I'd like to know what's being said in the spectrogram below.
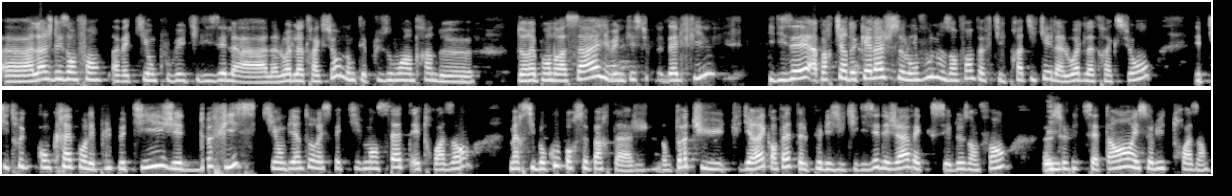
à l'âge des enfants avec qui on pouvait utiliser la, loi de l'attraction. Donc, tu es plus ou moins en train de, de répondre à ça. Il y avait une question de Delphine qui disait à partir de quel âge, selon vous, nos enfants peuvent-ils pratiquer la loi de l'attraction? Des petits trucs concrets pour les plus petits. J'ai deux fils qui ont bientôt respectivement 7 et 3 ans. Merci beaucoup pour ce partage. Donc toi, tu, tu dirais qu'en fait, elle peut les utiliser déjà avec ses deux enfants, euh, celui de 7 ans et celui de 3 ans.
